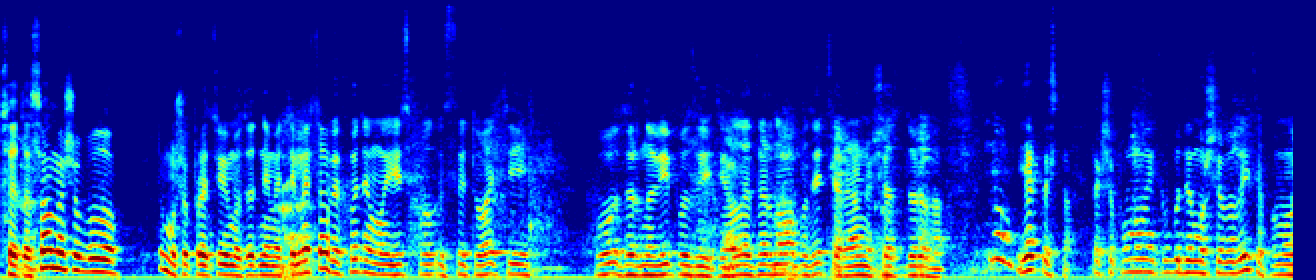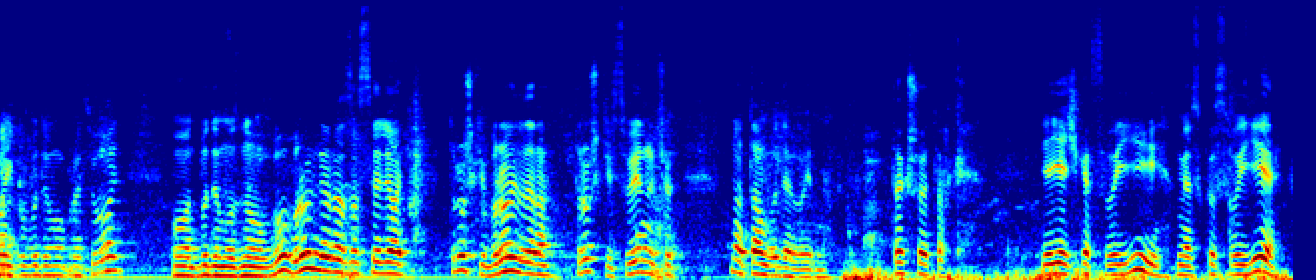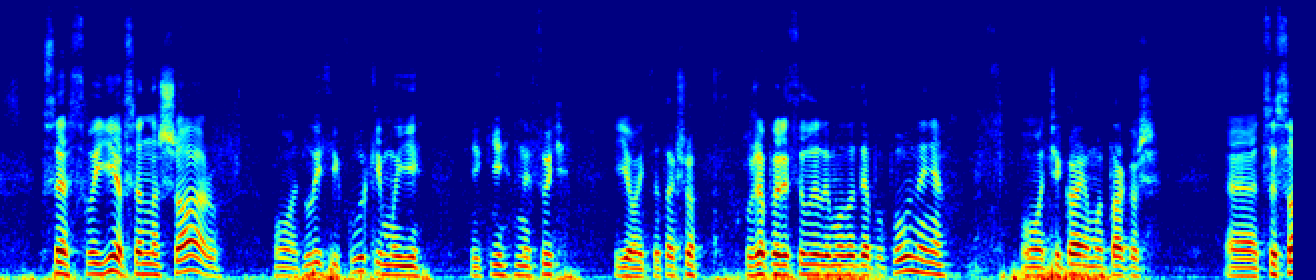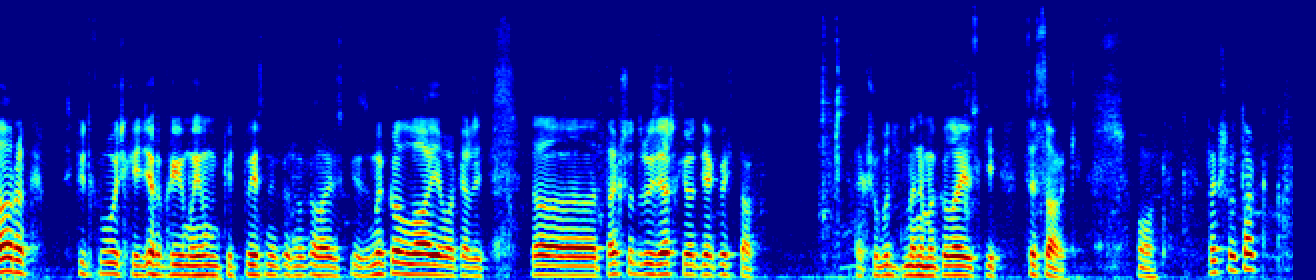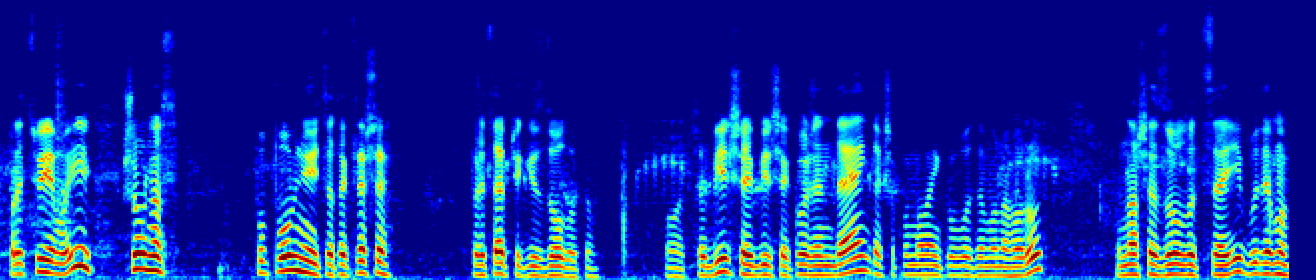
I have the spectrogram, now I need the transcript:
все те саме, що було. Тому що працюємо з одними тими самими. Виходимо із ситуації по зерновій позиції. Але зернова позиція реально зараз дорога. Ну, якось так. Так що помаленьку будемо шевелитися, помаленьку будемо працювати. От, будемо знову бройлера заселяти. Трошки бройлера, трошки свиночок. Ну там буде видно. Так що так. Яєчка свої, м'яско своє, все своє, все на шару. От, лисі курки мої, які несуть яйця. Так що вже переселили молоде поповнення. От, чекаємо також е, цесарок з-під квочки. Дякую моєму підписнику з Миколаївської, з Миколаєва, кажуть. Та, так що, друзяшки, от якось так. Так що будуть в мене миколаївські цесарки. От. Так що так, працюємо. І що в нас поповнюється, так це ще прицепчик із золотом. От, все більше і більше кожен день, так що помаленьку возимо на город наше золоце і будемо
